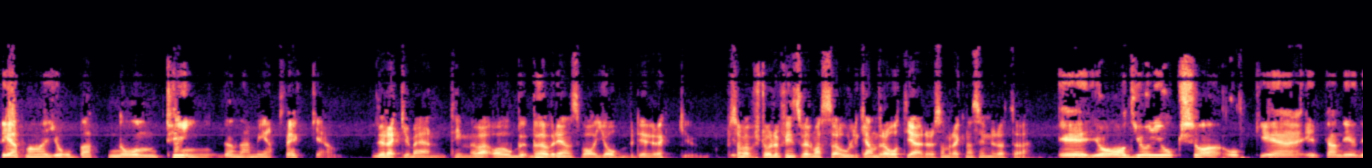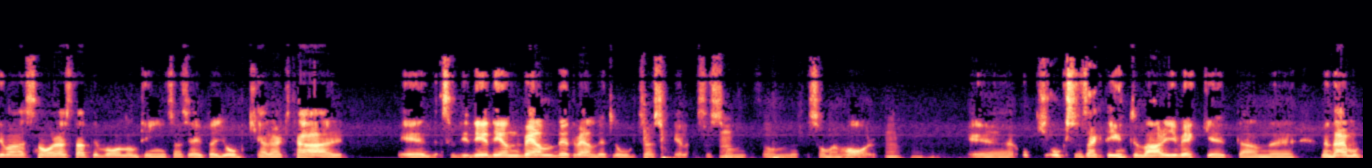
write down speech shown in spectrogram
det är att man har jobbat någonting den där mätveckan. Det räcker med en timme va? Och behöver det ens vara jobb? Det räcker, som jag förstår det finns väl massa olika andra åtgärder som räknas in i detta? Eh, ja, det gör det också. Och, eh, utan det, det, var snarast att det var någonting som säger av jobbkaraktär. Eh, det, det, är en väldigt, väldigt låg tröskel alltså, som, mm. som, som man har. Mm. Eh, och, och som sagt, det är ju inte varje vecka utan, eh, men däremot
